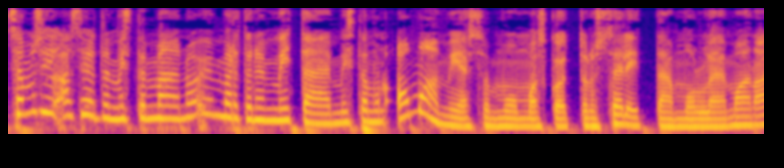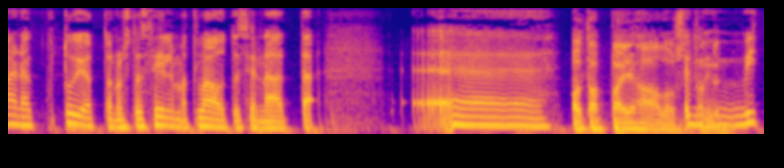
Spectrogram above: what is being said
semmoisia asioita, mistä mä en ole ymmärtänyt mitään ja mistä mun oma mies on muun muassa koittanut selittää mulle. Ja mä oon aina tuijottanut sitä silmät lautasina, että... Öö, Otappa ihan alusta nyt. mit,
